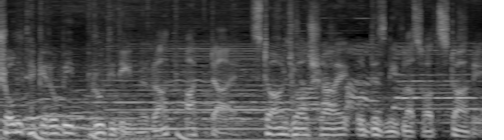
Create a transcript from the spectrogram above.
সোম থেকে রবি প্রতিদিন রাত আটটায় স্টার জলসায় ও ডিজনি প্লাস হটস্টারে।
